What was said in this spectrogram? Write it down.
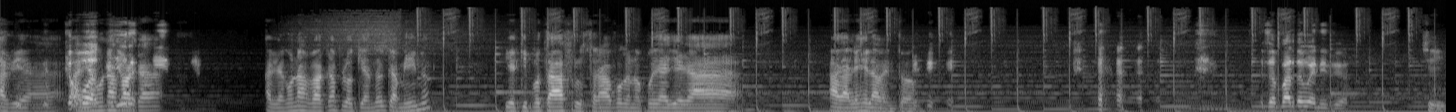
había, había unas vacas, habían unas vacas bloqueando el camino y el tipo estaba frustrado porque no podía llegar a darles el aventón. Esa parte buenísima. Sí.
